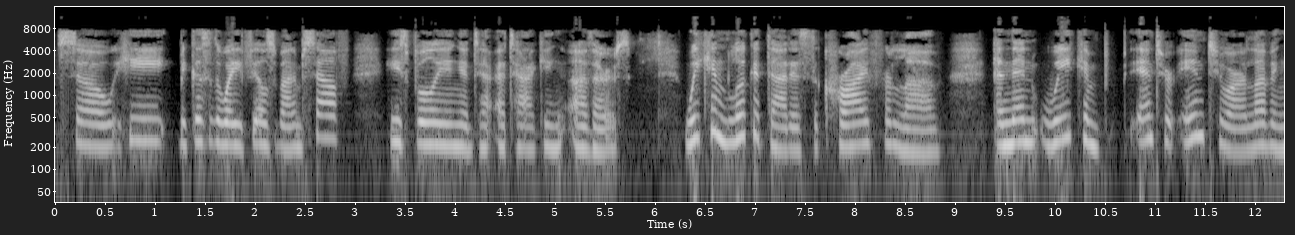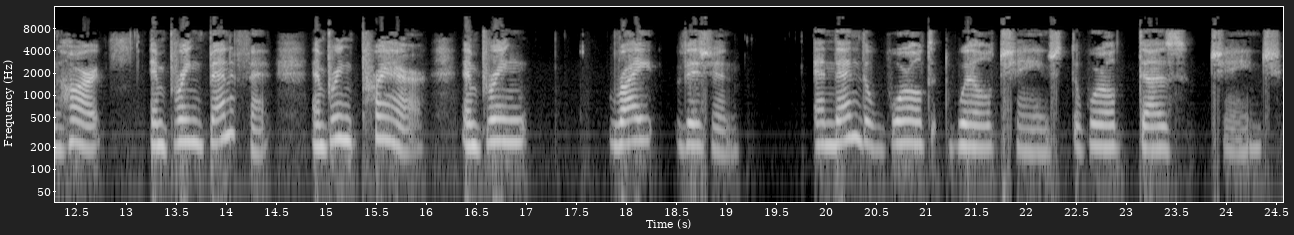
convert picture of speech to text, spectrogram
So he, because of the way he feels about himself, he's bullying and attacking others. We can look at that as the cry for love, and then we can enter into our loving heart and bring benefit and bring prayer and bring right vision. And then the world will change. The world does change.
